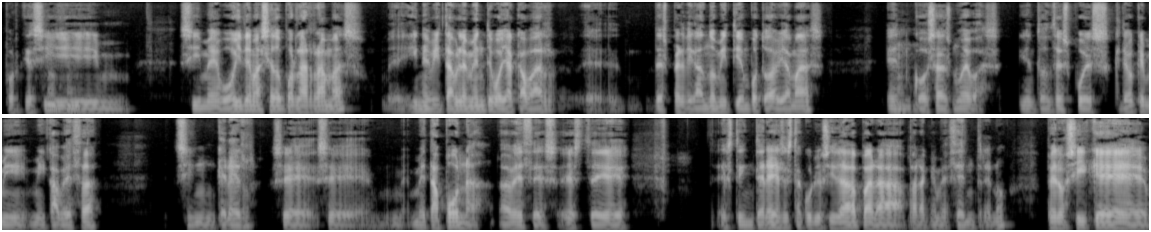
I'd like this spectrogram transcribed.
Porque si, si me voy demasiado por las ramas, eh, inevitablemente voy a acabar eh, desperdigando mi tiempo todavía más en cosas nuevas. Y entonces, pues creo que mi, cabeza, sin querer, se, me tapona a veces este, este interés, esta curiosidad para, para, que me centre, ¿no? Pero sí que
